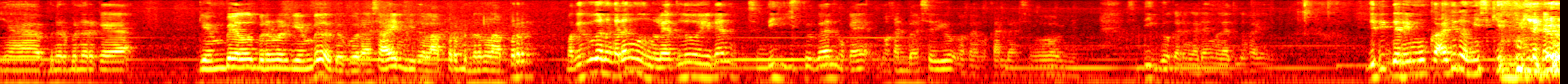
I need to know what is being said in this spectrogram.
Ya bener-bener kayak gembel bener-bener gembel udah gue rasain gitu. Lapar bener lapar makanya gue kadang-kadang ngeliat lu ya kan sedih gitu kan makanya makan bakso yuk makan makan bakso gitu. Sedih gue kadang-kadang ngeliat lu kayak jadi dari muka aja udah miskin gitu.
